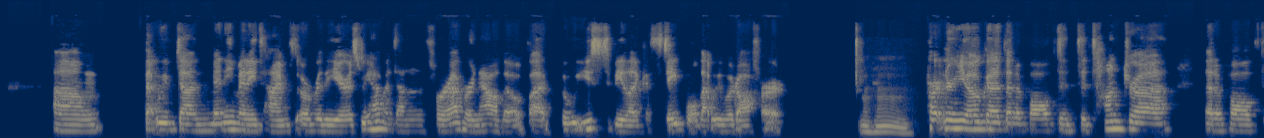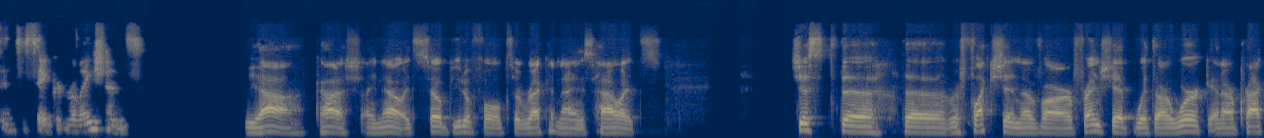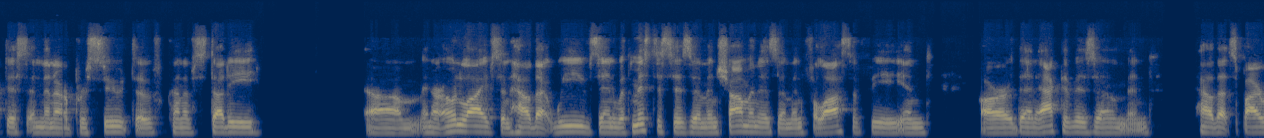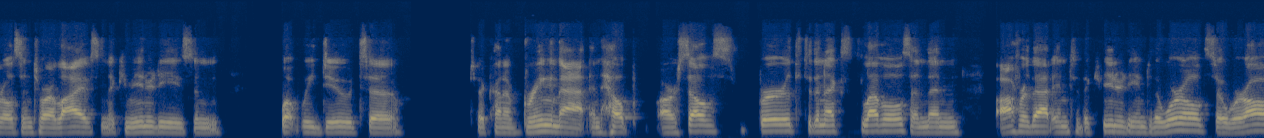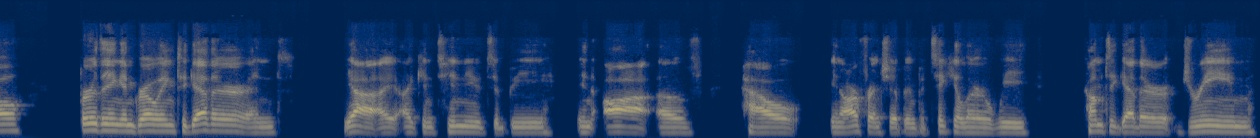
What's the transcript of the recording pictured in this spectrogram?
um, that we've done many, many times over the years. We haven't done them forever now, though, but it used to be like a staple that we would offer. hmm Partner yoga that evolved into Tantra, that evolved into sacred relations. Yeah, gosh, I know. It's so beautiful to recognize how it's just the the reflection of our friendship with our work and our practice and then our pursuit of kind of study um, in our own lives and how that weaves in with mysticism and shamanism and philosophy and our then activism and how that spirals into our lives and the communities and what we do to to kind of bring that and help ourselves birth to the next levels and then offer that into the community into the world. So we're all birthing and growing together and yeah i, I continue to be in awe of how in our friendship in particular we come together dream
